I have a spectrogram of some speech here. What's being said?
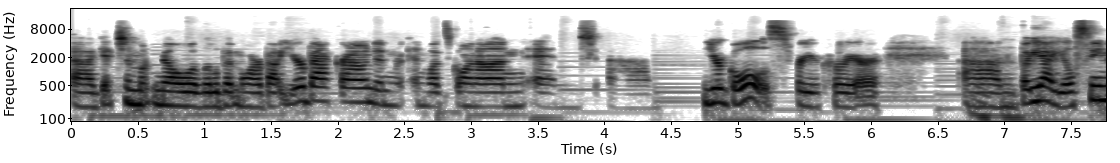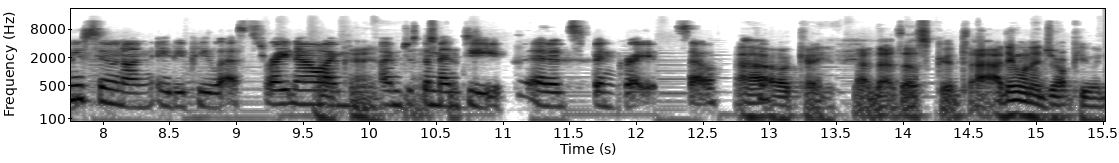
uh, get to know a little bit more about your background and, and what's going on and um, your goals for your career. Um, okay. But yeah, you'll see me soon on ADP lists. Right now, okay. I'm I'm just that's a mentee, good. and it's been great. So. Ah, okay, that, that, that's good. I, I didn't want to drop you in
